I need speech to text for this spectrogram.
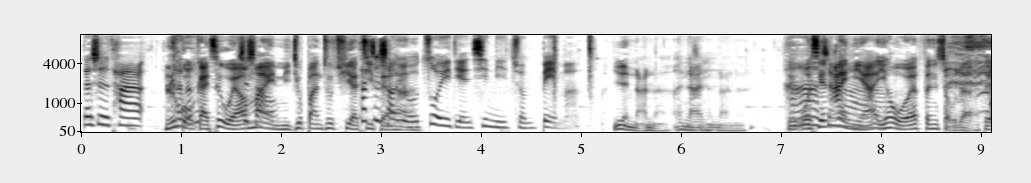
但是他如果改次我要卖，你就搬出去啊！他至记得啊少有做一点心理准备嘛。有点难了，很难很难了。对啊我先爱你啊，以后我会分手的。对，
